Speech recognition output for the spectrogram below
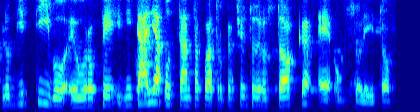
l'obiettivo europeo in Italia 84% dello stock è obsoleto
